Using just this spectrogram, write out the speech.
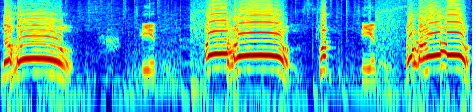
노호! 헛 띠읕 어호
